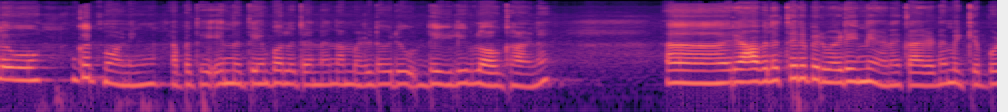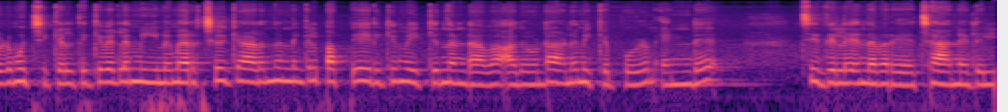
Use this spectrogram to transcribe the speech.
ഹലോ ഗുഡ് മോർണിംഗ്. അപ്പോൾ എന്നത്തെയും പോലെ തന്നെ നമ്മളുടെ ഒരു ഡെയിലി വ്ളോഗാണ്. രാവിലത്തെ ഒരു പരിപാടി തന്നെയാണ്. കാരണം മിക്കപ്പോഴും ഉച്ചക്കലത്തേക്ക് വല്ല മീനും ഇറച്ചിയൊക്കെ ആണെന്നുണ്ടെങ്കിൽ പപ്പയായിരിക്കും വെക്കുന്നുണ്ടാവുക. അതുകൊണ്ടാണ് മിക്കപ്പോഴും എന്റെ ചിതിൽ എന്താ പറയുക ചാനലിൽ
